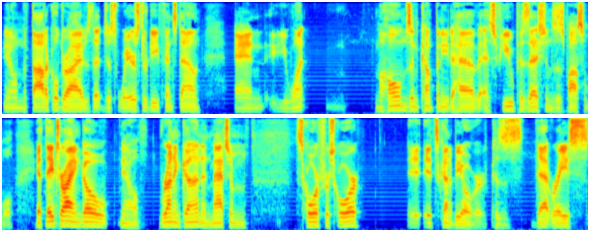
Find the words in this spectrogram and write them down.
you know, methodical drives that just wears their defense down, and you want Mahomes and company to have as few possessions as possible. If they try and go, you know, run and gun and match them score for score, it's going to be over because that race,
